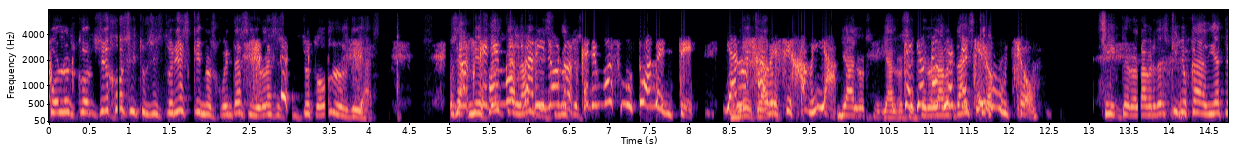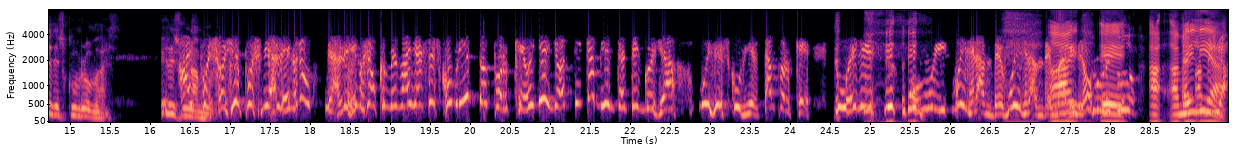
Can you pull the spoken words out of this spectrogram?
por los consejos y tus historias que nos cuentas y yo las escucho todos los días. O sea, me falta el aire. nos queremos mutuamente. Ya lo sabes, hija mía. Ya lo sé, ya lo sé. pero la verdad es que. mucho. Sí, pero la verdad es que yo cada día te descubro más. Eres Ay, una pues oye, pues me alegro, me alegro que me vayas descubriendo, porque oye, yo a ti también te tengo ya muy descubierta, porque tú eres muy, muy grande, muy grande, Marilo. Eh, Amelia.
